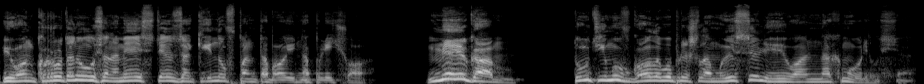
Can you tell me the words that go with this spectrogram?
и он крутанулся на месте, закинув понтобой на плечо. «Мигом!» Тут ему в голову пришла мысль, и он нахмурился.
